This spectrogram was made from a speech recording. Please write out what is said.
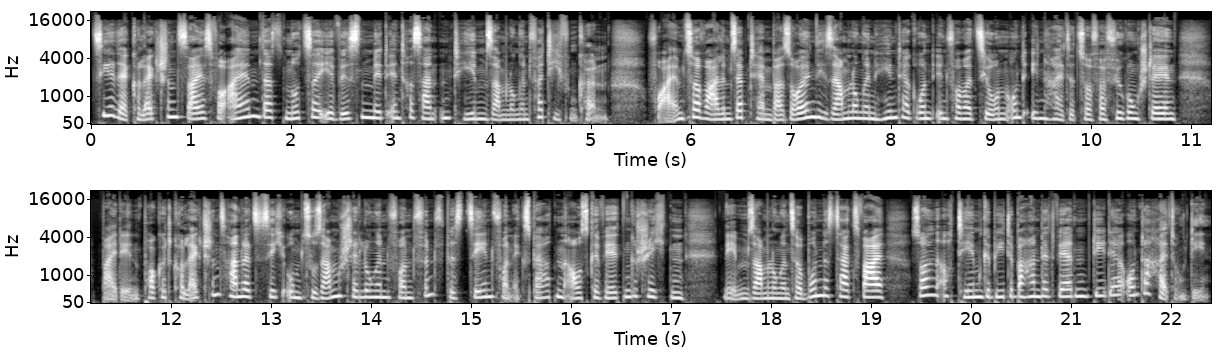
Ziel der Collections sei es vor allem, dass Nutzer ihr Wissen mit interessanten Themensammlungen vertiefen können. Vor allem zur Wahl im September sollen die Sammlungen Hintergrundinformationen und Inhalte zur Verfügung stellen. Bei den Pocket Collections handelt es sich um Zusammenstellungen von fünf bis zehn von Experten ausgewählten Geschichten. Neben Sammlungen zur Bundestagswahl sollen auch Themengebiete behandelt werden, die der Unterhaltung dienen.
